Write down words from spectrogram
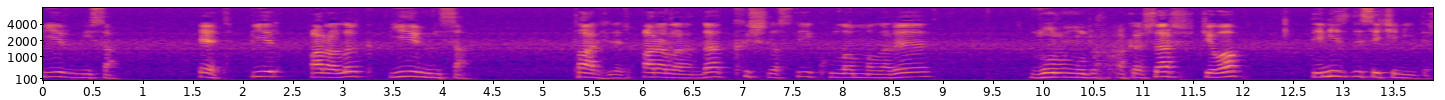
1 Nisan. Evet, 1 Aralık, 1 Nisan tarihleri aralarında kış lastiği kullanmaları zorunludur arkadaşlar. Cevap Denizli seçeneğidir.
